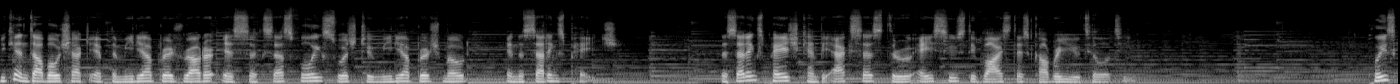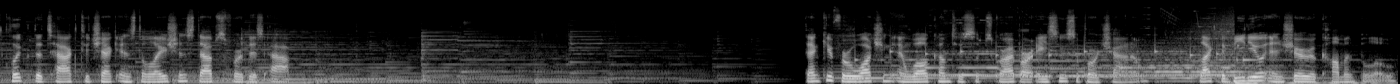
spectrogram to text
You can double check if the Media Bridge router is successfully switched to Media Bridge mode in the settings page. The settings page can be accessed through ASUS Device Discovery utility. Please click the tag to check installation steps for this app. Thank you for watching and welcome to subscribe our ASUS support channel. Like the video and share your comment below.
